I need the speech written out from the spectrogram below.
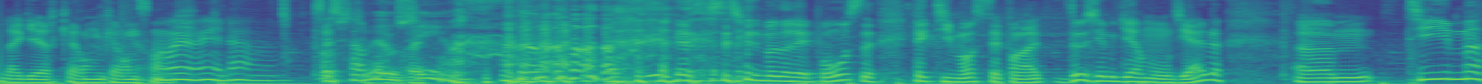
La guerre 40-45. ouais, ouais, là. c'est savais une aussi. bonne hein. réponse. c'est une bonne réponse. Effectivement, c'était pendant la Deuxième Guerre mondiale. Euh, team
